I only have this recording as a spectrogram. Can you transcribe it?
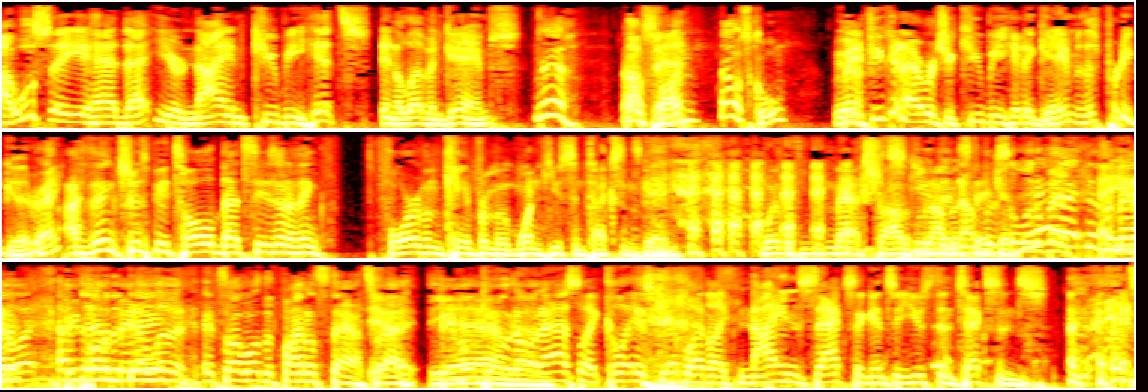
I will say you had that year nine QB hits in 11 games. Yeah, that Not was bad. fun. That was cool. I mean, if you can average a QB hit a game, that's pretty good, right? I think, truth be told, that season, I think Four of them came from one Houston Texans game with, with Matt Schaub, if I'm the not numbers mistaken. a little yeah, bit. It doesn't Hey, you matter. know what? At the People end of the have day, it's all about the final stats, Yeah. right? People, yeah, people don't ask like Calais Campbell had like nine sacks against the Houston Texans and right.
